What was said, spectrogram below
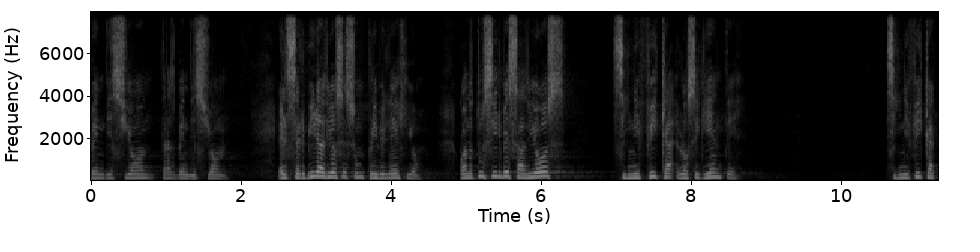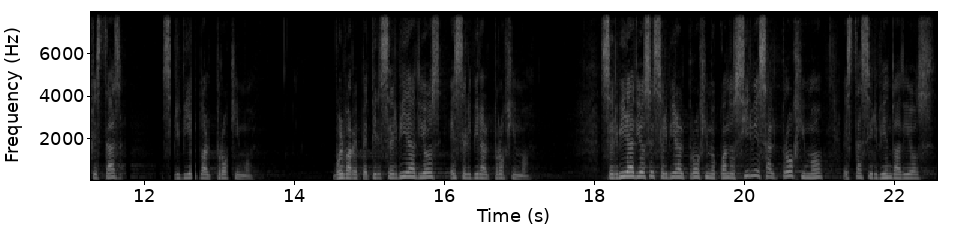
bendición tras bendición. El servir a Dios es un privilegio. Cuando tú sirves a Dios, significa lo siguiente. Significa que estás sirviendo al prójimo. Vuelvo a repetir, servir a Dios es servir al prójimo. Servir a Dios es servir al prójimo. Cuando sirves al prójimo, estás sirviendo a Dios.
